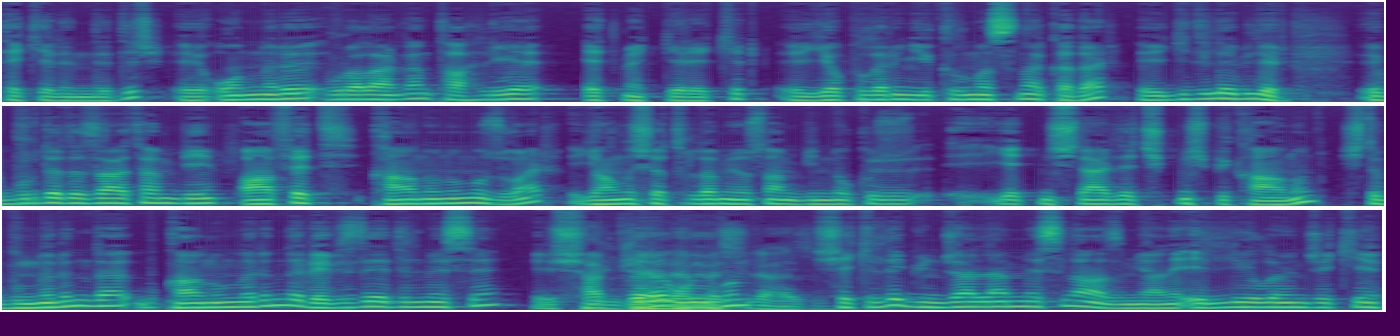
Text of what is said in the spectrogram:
tekelindedir. E, onları buralardan tahliye etmek gerekir. E, yapıların yıkılmasına kadar e, gidilebilir. E, burada da zaten bir afet kanunumuz var. Yanlış hatırlamıyorsam 1970'lerde çıkmış bir kanun. İşte bunların da bu kanunların da revize edilmesi e, şartlara uygun lazım. şekilde güncellenmesi lazım. Yani 50 yıl önceki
